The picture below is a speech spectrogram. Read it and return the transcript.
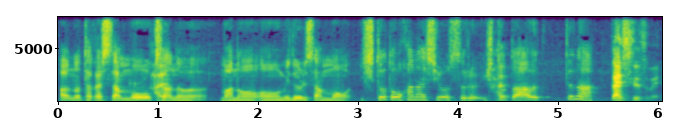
あの高橋さんも奥さんの,、あのみどりさんも人とお話をする人と会うっていうのは、大好きですね。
